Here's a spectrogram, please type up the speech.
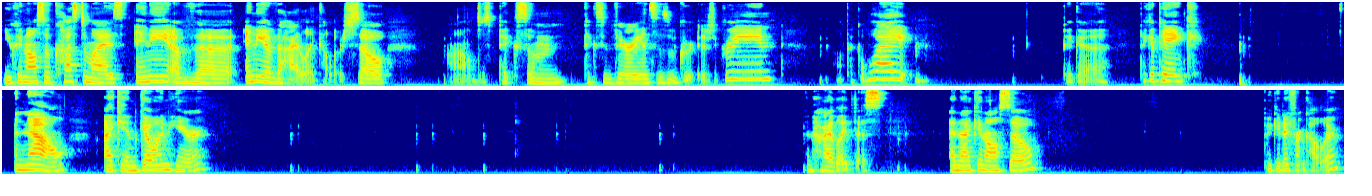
you can also customize any of the any of the highlight colors. So I'll just pick some pick some variances of there's a green. I'll pick a white. Pick a pick a pink. And now I can go in here and highlight this. And I can also pick a different color.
